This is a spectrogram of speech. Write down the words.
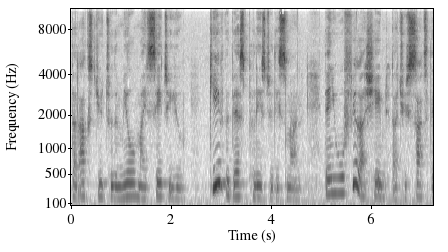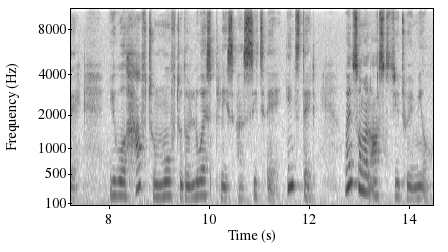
that asked you to the meal might say to you, Give the best place to this man. Then you will feel ashamed that you sat there you will have to move to the lowest place and sit there. Instead, when someone asks you to a meal,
